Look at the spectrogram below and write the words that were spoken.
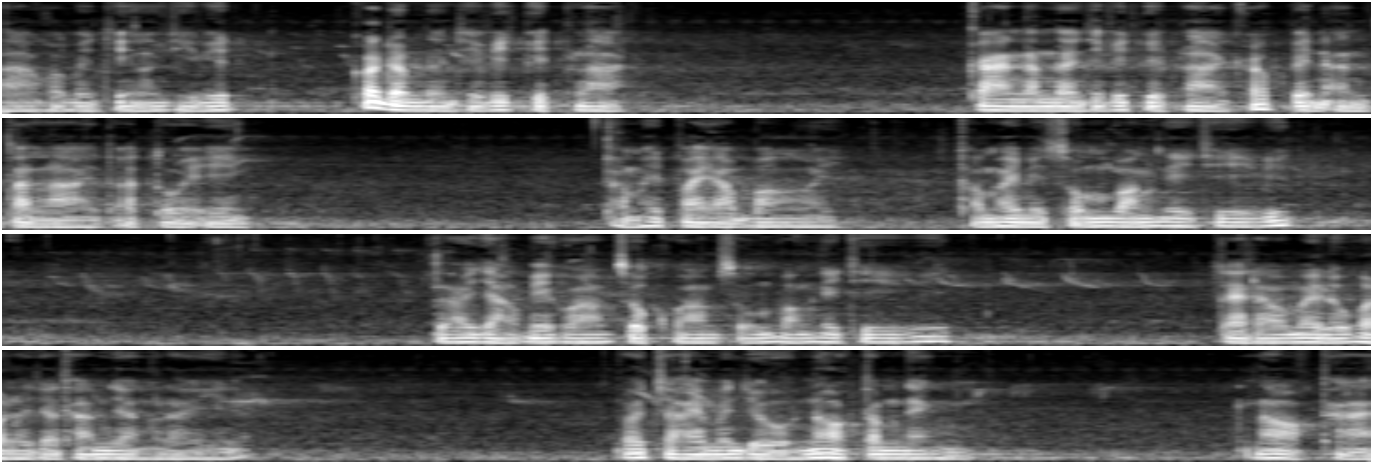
ราวความเป็นจริงของชีวิต ก็ดำเนินชีวิตผิดพลาด การดำเนินชีวิตผิดพลาดก็เป็นอันตรายต่อตัวเองทำให้ไปอบายทำให้ไม่สมหวังในชีวิต เราอยากมีความสุขความสมหวังในชีวิต แต่เราไม่รู้ว่าเราจะทำอย่างไรเนี่ยเพราะใจมันอยู่นอกตำแหน่ง นอกฐาน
